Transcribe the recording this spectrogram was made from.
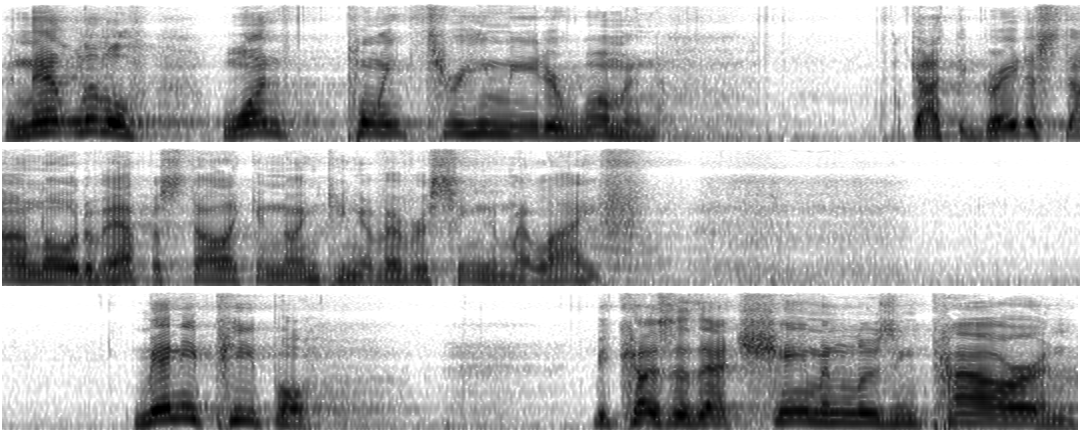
And that little 1.3 meter woman got the greatest download of apostolic anointing I've ever seen in my life. Many people, because of that shaman losing power and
